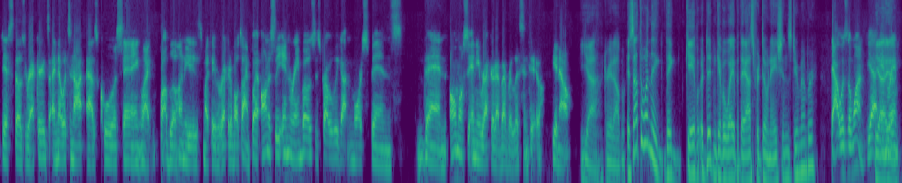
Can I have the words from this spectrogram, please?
diss those records. I know it's not as cool as saying like Pablo Honey is my favorite record of all time. But honestly, In Rainbows has probably gotten more spins than almost any record I've ever listened to, you know? Yeah, great album. Is that the one they they gave or didn't give away, but they asked for donations? Do you remember? That was the one. Yeah. Yeah, In yeah. Rainbows.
